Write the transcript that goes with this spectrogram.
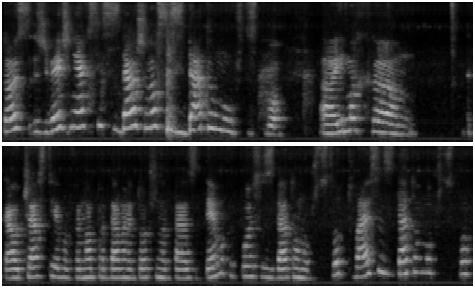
т.е. живееш някакси, създаваш едно съзидателно общество. А, имах а, така участие в едно предаване точно на тази тема, какво е създателно общество. Това е създателно общество.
